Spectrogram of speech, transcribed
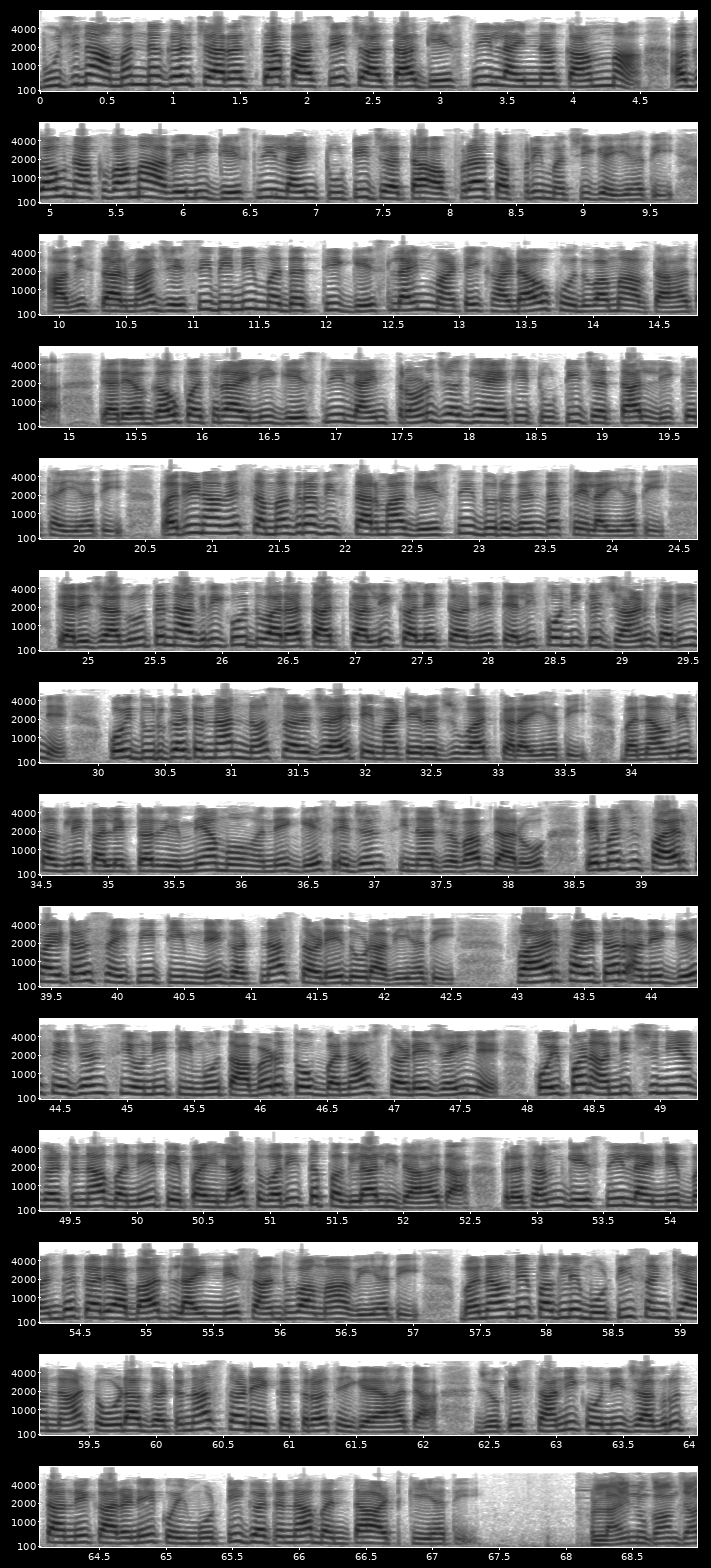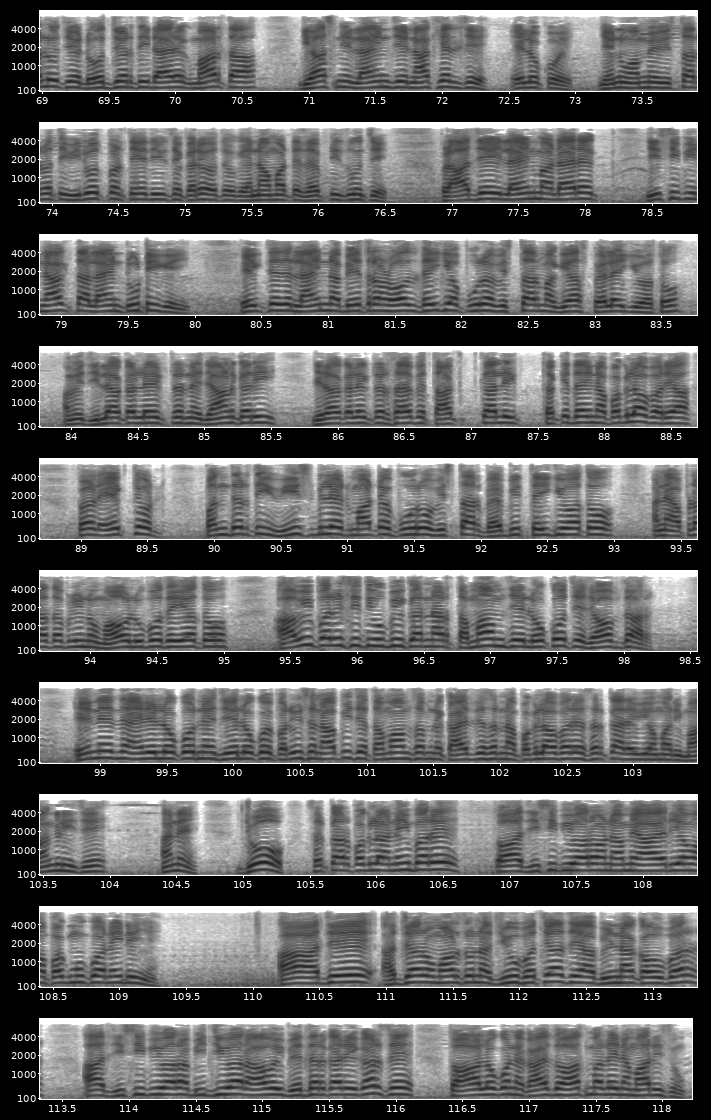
ભુજના અમનનગર ચાર રસ્તા પાસે ચાલતા ગેસની લાઇનના કામમાં અગાઉ નાખવામાં આવેલી ગેસની લાઇન તૂટી જતા અફરાતફરી મચી ગઈ હતી. આ વિસ્તારમાં જેસીબીની મદદથી ગેસ લાઇન માટે ખાડાઓ ખોદવામાં આવતા હતા. ત્યારે અગાઉ પથરાયેલી ગેસની લાઇન ત્રણ જગ્યાએથી તૂટી જતા લીક થઈ હતી. પરિણામે સમગ્ર વિસ્તારમાં ગેસની દુર્ગંધ ફેલાઈ હતી. ત્યારે જાગૃત નાગરિકો દ્વારા તાત્કાલિક કલેક્ટરને ટેલિફોનિક જાણ કરીને કોઈ દુર્ઘટના ન સર્જાય તે માટે રજૂઆત કરાઈ હતી. બનાવને પગલે કલેક્ટર રેમ્યા મોહને ગેસ એજન્સીના જવાબદારો તેમજ ફાયર ફાઇટર સહિતની ટીમને ઘટના સ્થળે દોડાવી હતી. ફાયર ફાઇટર અને ગેસ એજન્સીઓની ટીમો તાબડતોબ બનાવ સ્થળે જઈને કોઈપણ અનિચ્છનીય ઘટના બને તે પહેલા ત્વરિત પગલાં લીધા હતા. પ્રથમ ગેસની લાઇનને બંધ કર્યા બાદ લાઇનને સાંધવામાં આવી હતી. બનાવને પગલે મોટી સંખ્યાના ટોળા ઘટના સ્થળે એકત્ર થઈ ગયા હતા. જો કે સ્થાનિકોની જાગૃતતાને કારણે કોઈ મોટી ઘટના બનતા અટકી હતી. લાઈનનું કામ ચાલુ છે. ડોઝરથી ડાયરેક્ટ મારતા ગેસની લાઈન જે નાખેલ છે એ લોકોએ, જેનું અમે વિસ્તાર વતી વિરોધ પણ તે દિવસે કર્યો હતો કે એના માટે સેફટી શું છે? પણ આજે એ લાઈનમાં ડાયરેક્ટ જીસીબી નાખતા લાઈન તૂટી ગઈ. એક જે લાઈનના બે ત્રણ હોલ થઈ ગયા, પૂરા વિસ્તારમાં ગેસ ફેલાઈ ગયો હતો. અમે જિલ્લા કલેક્ટરને જાણ કરી. જિલ્લા કલેક્ટર સાહેબે તાત્કાલિક તકેદારીના પગલાં ભર્યા. પણ એકચોટ પંદરથી વીસ મિનિટ માટે પૂરો વિસ્તાર ભયભીત થઈ ગયો હતો અને અફડાતફડીનો માહોલ ઊભો થયો હતો. આવી પરિસ્થિતિ ઊભી કરનાર તમામ જે લોકો છે, જવાબદાર, એને એ લોકોને જે લોકોએ પરમિશન આપી છે, તમામ સામે કાયદેસરના પગલાં ભરે. સરકાર એવી અમારી માંગણી છે. અને જો સરકાર પગલાં નહીં ભરે, તો આ જીસીબી વાળાઓને અમે આ એરિયામાં પગ મૂકવા નહીં દઈએ. આ આજે હજારો માણસોના જીવ બચ્યા છે આ ભીડનાકા ઉપર. આ જીસીબી વાળા બીજી વાર આવી બેદરકારી કરશે તો આ લોકોને કાયદો હાથમાં લઈને મારીશું.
